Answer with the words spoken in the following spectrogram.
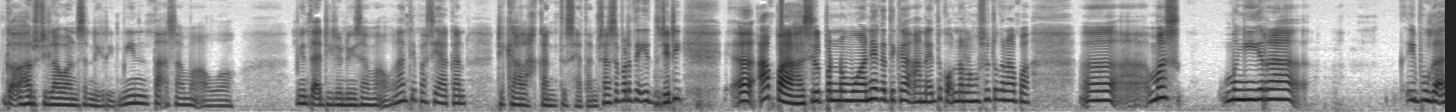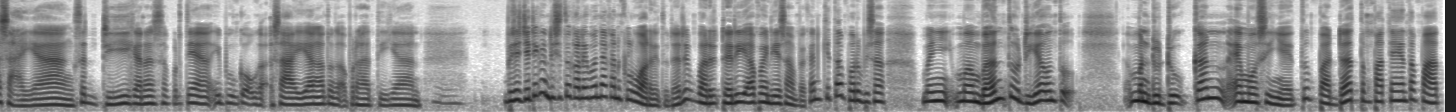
nggak harus dilawan sendiri, minta sama Allah minta dilindungi sama Allah nanti pasti akan dikalahkan itu setan misalnya seperti itu jadi eh, apa hasil penemuannya ketika anak itu kok nelongso itu kenapa eh, Mas mengira ibu nggak sayang sedih karena sepertinya ibu kok nggak sayang atau nggak perhatian. Hmm. bisa jadi kan di situ kalimatnya akan keluar itu. Dari dari apa yang dia sampaikan kita baru bisa membantu dia untuk mendudukkan emosinya itu pada tempatnya yang tepat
